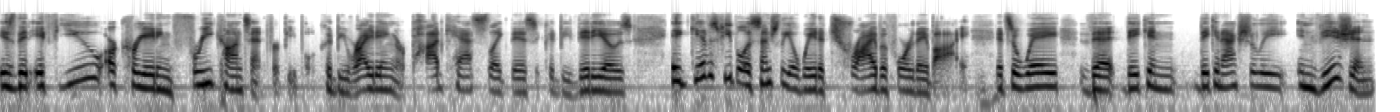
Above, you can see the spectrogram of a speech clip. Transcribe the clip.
Is that if you are creating free content for people, could be writing or podcasts like this, it could be videos. It gives people essentially a way to try before they buy. It's a way that they can they can actually envision,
